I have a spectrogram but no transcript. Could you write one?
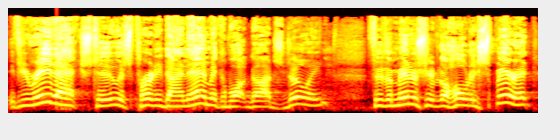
if you read Acts 2, it's pretty dynamic of what God's doing through the ministry of the Holy Spirit.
